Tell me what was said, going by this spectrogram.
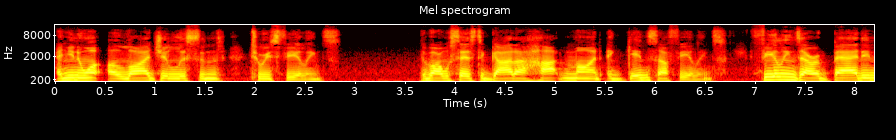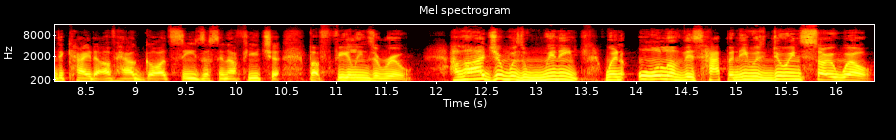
And you know what? Elijah listened to his feelings. The Bible says to guard our heart and mind against our feelings. Feelings are a bad indicator of how God sees us in our future, but feelings are real. Elijah was winning when all of this happened. He was doing so well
